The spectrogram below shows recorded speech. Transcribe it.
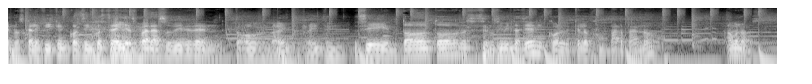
que nos califiquen con 5 estrellas para subir en... Todo, like, rating. Sí, en todo, todo nos hacemos invitación y con que lo compartan, ¿no? Vámonos.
